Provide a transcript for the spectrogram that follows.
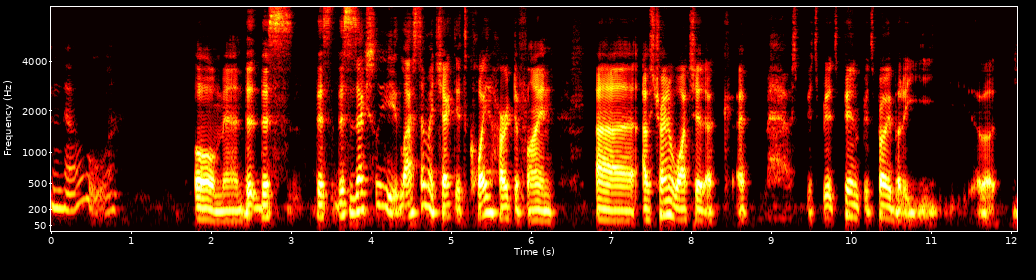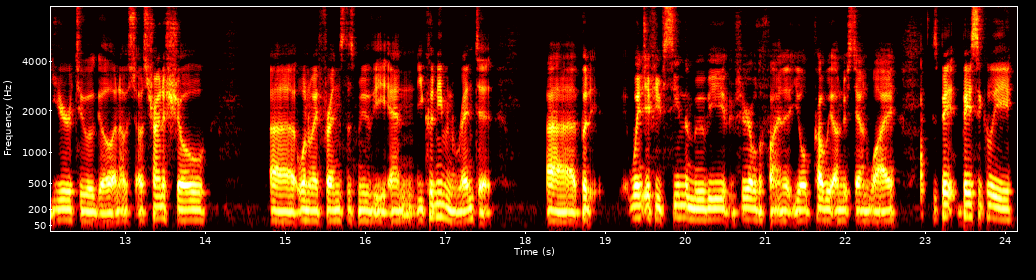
No. Oh man, th- this this this is actually last time I checked, it's quite hard to find. Uh, I was trying to watch it. A, a, it's it's been it's probably about a about a year or two ago, and I was I was trying to show uh, one of my friends this movie, and you couldn't even rent it. Uh, but when if you've seen the movie, if you're able to find it, you'll probably understand why. Because ba- basically,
